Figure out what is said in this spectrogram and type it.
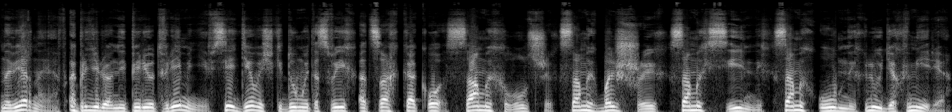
Наверное, в определенный период времени все девочки думают о своих отцах как о самых лучших, самых больших, самых сильных, самых умных людях в мире,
